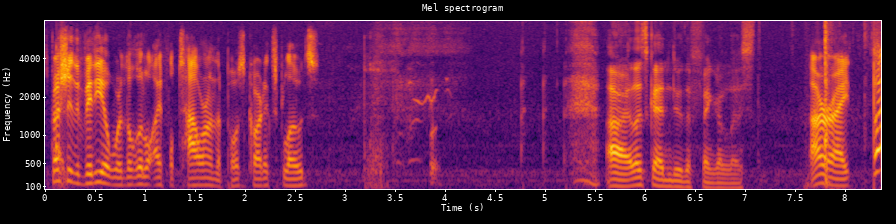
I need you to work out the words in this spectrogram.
Especially the video where the little Eiffel Tower on the postcard explodes. all right. Let's go ahead and do the finger list. All right. Jesus.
